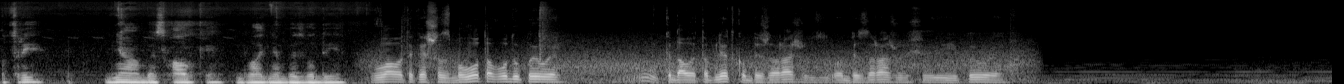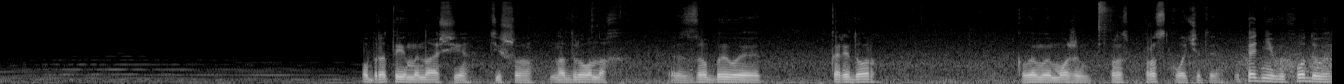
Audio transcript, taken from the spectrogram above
по три дня без халки, два дня без води. Бувало таке, що з болота воду пили, ну, кидали таблетку обеззаражуючу, обеззаражуючу і пили. Побратими наші, ті, що на дронах, зробили коридор, коли ми можемо прос- проскочити. П'ять днів виходили,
